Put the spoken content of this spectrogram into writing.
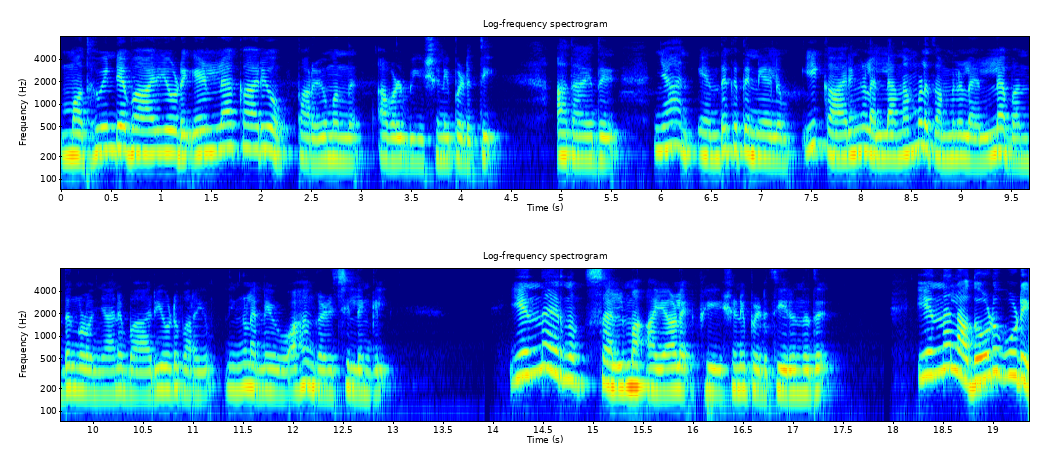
മധുവിന്റെ ഭാര്യയോട് എല്ലാ കാര്യവും പറയുമെന്ന് അവൾ ഭീഷണിപ്പെടുത്തി. അതായത് ഞാൻ എന്തൊക്കെ തന്നെയാലും ഈ കാര്യങ്ങളെല്ലാം നമ്മൾ തമ്മിലുള്ള എല്ലാ ബന്ധങ്ങളും ഞാൻ ഭാര്യയോട് പറയും. നിങ്ങൾ എന്നെ വിവാഹം കഴിച്ചില്ലെങ്കിൽ എന്നായിരുന്നു സൽമ അയാളെ ഭീഷണിപ്പെടുത്തിയിരുന്നത്. എന്നാൽ അതോടുകൂടി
